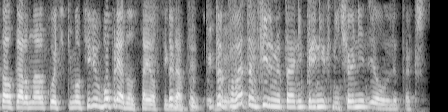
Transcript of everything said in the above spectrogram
толкал наркотики, молчаливый Боб рядом стоял всегда. Так в этом фильме-то они при них ничего не делали, так что...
